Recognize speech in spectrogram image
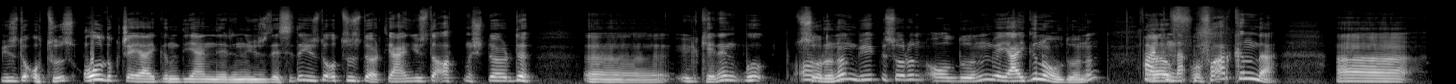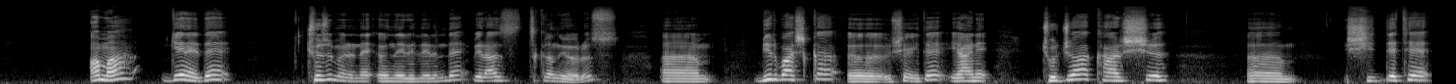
yüzde 30 oldukça yaygın diyenlerin yüzdesi de yüzde 34 yani yüzde 64'ü e, ülkenin bu Oldu. sorunun büyük bir sorun olduğunun ve yaygın olduğunun farkında. E, farkında. E, ama gene de çözüm önerilerinde biraz tıkanıyoruz. Ee, bir başka e, şey de yani çocuğa karşı e, şiddete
